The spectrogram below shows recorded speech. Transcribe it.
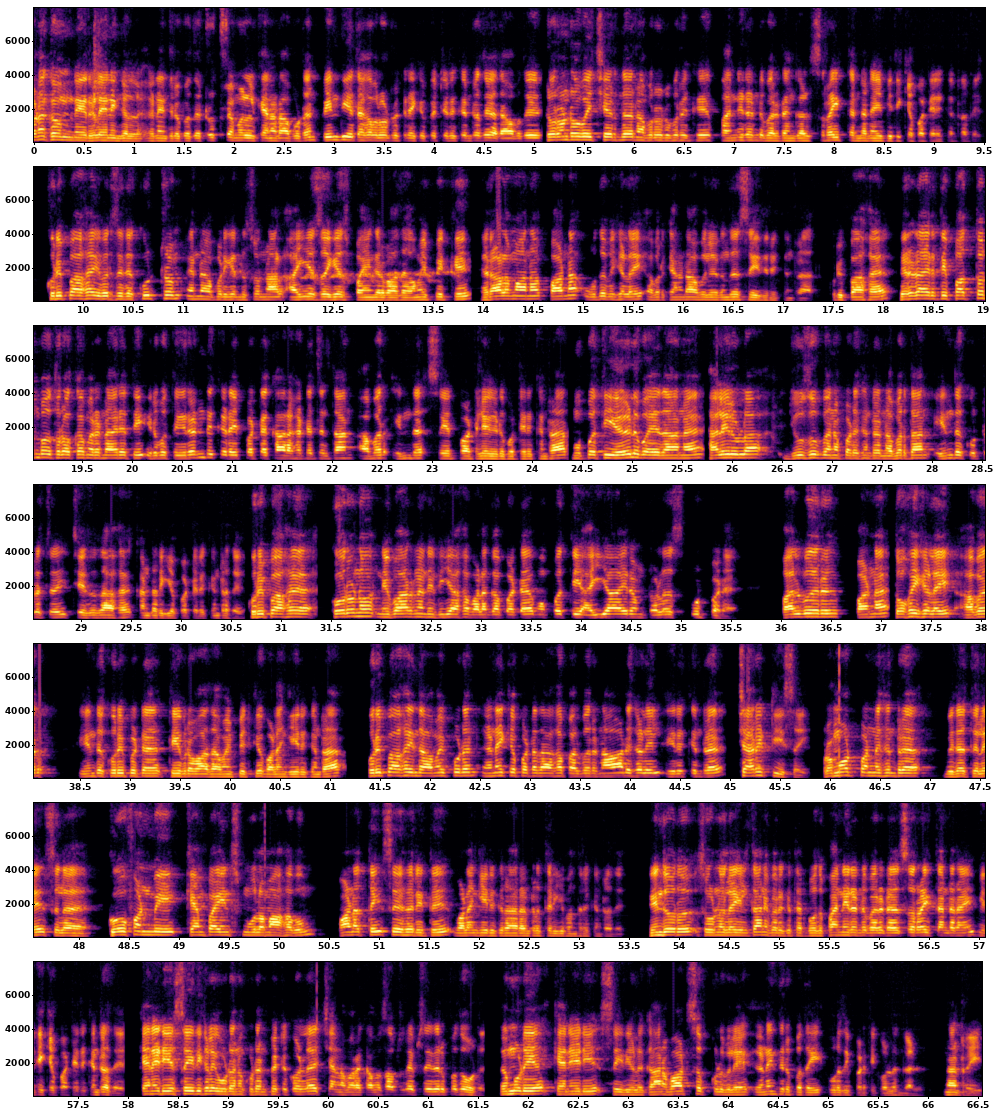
வணக்கம் நேர்களை நீங்கள் இணைந்திருப்பது ட்ருத் தமிழ் கனடாவுடன் பிந்திய தகவல் ஒன்று கிடைக்கப்பெற்றிருக்கின்றது. அதாவது டொரண்டோவைச் சேர்ந்த நபர் ஒருவருக்கு பன்னிரண்டு வருடங்கள் சிறை தண்டனை விதிக்கப்பட்டிருக்கின்றது. குறிப்பாக இவர் செய்த குற்றம் என்ன அப்படி என்று சொன்னால் ஐஎஸ்ஐஎஸ் பயங்கரவாத அமைப்பிற்கு ஏராளமான பண உதவிகளை அவர் கனடாவில் இருந்து செய்திருக்கின்றார். குறிப்பாக இரண்டாயிரத்தி பத்தொன்பது தொடக்கம் இரண்டாயிரத்தி இருபத்தி இரண்டுக்கு இடைப்பட்ட காலகட்டத்தில் தான் அவர் இந்த செயற்பாட்டிலே ஈடுபட்டிருக்கின்றார். முப்பத்தி ஏழு வயதான ஹலிலுல்லா ஜூசுப் எனப்படுகின்ற நபர்தான் இந்த குற்றத்தை செய்ததாக அறியப்பட்டிருக்கின்றது. குறிப்பாக கொரோனா நிவாரண நிதியாக வழங்கப்பட்ட முப்பத்தி ஐயாயிரம் டாலர்ஸ் உட்பட பல்வேறு பண தொகைகளை அவர் இந்த குறிப்பிட்ட தீவிரவாத அமைப்பிற்கு வழங்கியிருக்கின்றார். குறிப்பாக இந்த அமைப்புடன் இணைக்கப்பட்டதாக பல்வேறு நாடுகளில் இருக்கின்ற சேரிட்டிஸை ப்ரொமோட் பண்ணுகின்ற விதத்திலே சில கோஃபன்மி கேம்பெயின்ஸ் மூலமாகவும் பணத்தை சேகரித்து வழங்கியிருக்கிறார் என்று தெரிய வந்திருக்கின்றது. இந்த ஒரு சூழ்நிலையில் தான் இவருக்கு தற்போது பன்னிரண்டு வருட சிறை தண்டனை விதிக்கப்பட்டிருக்கின்றது. கனடிய செய்திகளை உடனுக்குடன் பெற்றுக்கொள்ள சேனல் மறக்காம சப்ஸ்கிரைப் செய்திருப்பதோடு நம்முடைய கனேடிய செய்திகளுக்கான வாட்ஸ்அப் குழுவிலே இணைந்திருப்பதை உறுதிப்படுத்திக் கொள்ளுங்கள். நன்றி.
